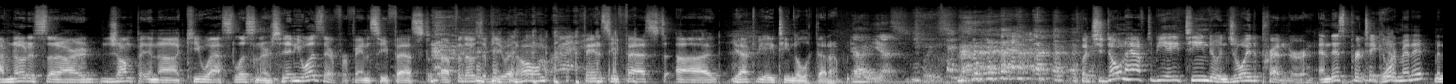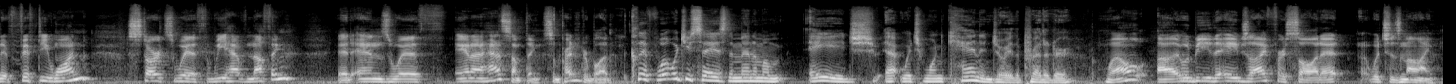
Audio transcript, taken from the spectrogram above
I've noticed that our jump in uh, Key West listeners, and he was there for Fantasy Fest. Uh, for those of you at home, Right. Fantasy Fest, uh, you have to be 18 to look that up. Yeah, yes, please. But you don't have to be 18 to enjoy The Predator. And this particular Yeah. minute, minute 51, starts with We Have Nothing. It ends with Anna has something, some Predator blood. Cliff, what would you say is the minimum age at which one can enjoy the Predator? Well, uh, it would be the age that I first saw it at, which is nine.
